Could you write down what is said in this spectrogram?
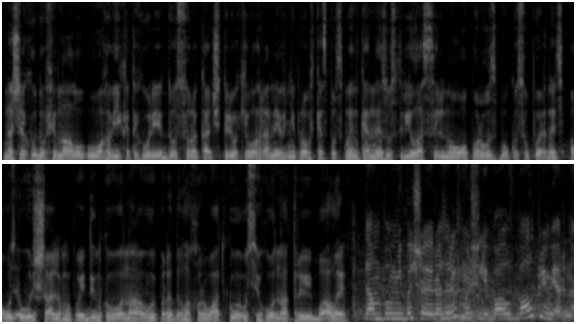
На шляху до фіналу у ваговій категорії до 44 кілограмів дніпровська спортсменка не зустріла сильного опору з боку суперниць. А ось у вирішальному поєдинку вона випередила хорватку усього на 3 бали. Там был небольшой разрыв, мы шли балл в балл примерно.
